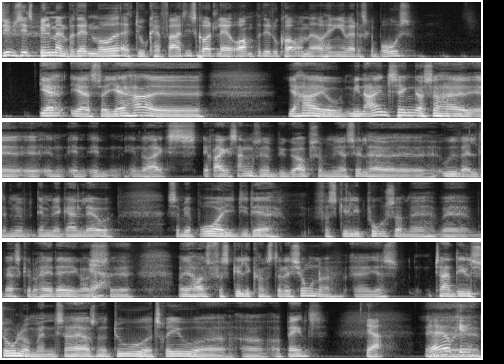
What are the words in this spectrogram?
dybest set spilmand på den måde, at du kan faktisk godt lave om på det, du kommer med, afhængig af, hvad der skal bruges. Ja, ja, så jeg har, øh, jeg har jo min egen ting, og så har jeg øh, en, en, en, en, række, en række sange, som jeg bygger op, som jeg selv har øh, udvalgt, dem, dem vil jeg gerne lave, som jeg bruger i de der forskellige poser med, hvad, hvad skal du have i dag, ikke også? Ja. Øh, og jeg har også forskellige konstellationer. Øh, Jeg tager en del solo, men så har jeg også noget duo og trio og, og, og band. Ja. Ja, okay. Øh,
